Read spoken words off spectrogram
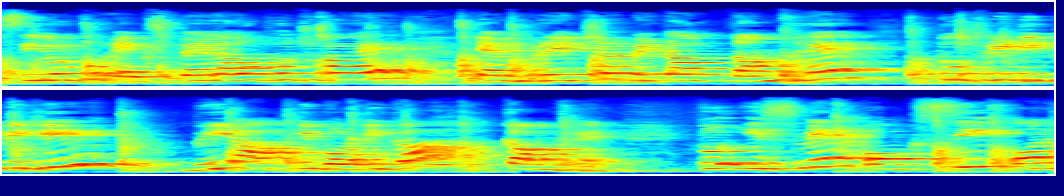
CO2 एक्सपेल आउट हो चुका है। टेम्परेचर बेटा कम है। टू थ्री डीपीजी भी आपकी बॉडी का कम है। तो इसमें ऑक्सी और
